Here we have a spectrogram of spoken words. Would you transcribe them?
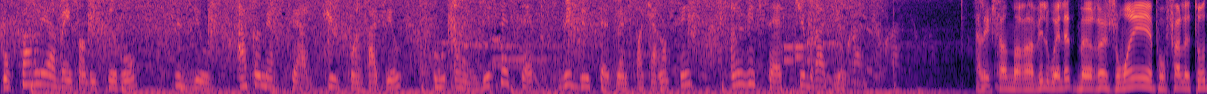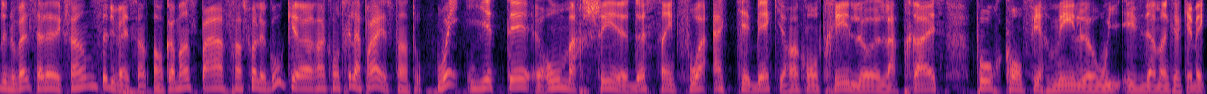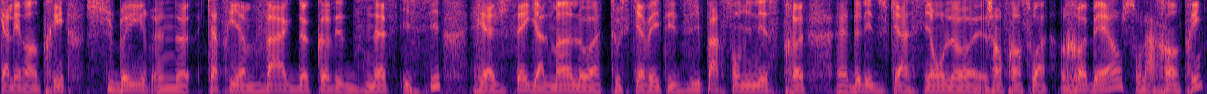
Pour parler à Vincent Dessureau, studio à commercial cube.radio ou 1-877-827-2346, 187 Cube Radio. Alexandre Moranville-Ouellette me rejoint pour faire le tour des nouvelles. Salut Alexandre. Salut Vincent. On commence par François Legault qui a rencontré la presse tantôt. Oui, il était au marché de Sainte-Foy à Québec. Il a rencontré là, la presse pour confirmer, là, oui, évidemment que le Québec allait rentrer, subir une quatrième vague de COVID-19 ici. Réagissait également là, à tout ce qui avait été dit par son ministre euh, de l'Éducation, Jean-François Roberge, sur la rentrée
